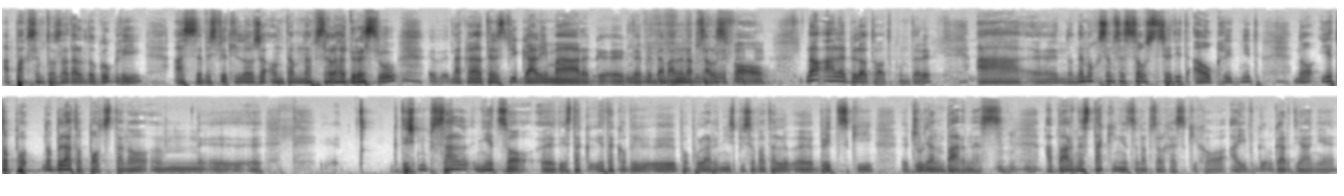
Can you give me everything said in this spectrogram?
A pak jsem to zadal do Google a se vysvětlilo, že on tam napsal adresu nakladatelství Galimar, kde vydáváno, napsal svou. No ale bylo to od Kundery. A no, nemohl jsem se soustředit a uklidnit. No, je to, no byla to podsta, no když mi psal něco, jest, tak, je takový populární spisovatel britský Julian Barnes. Mm-hmm. A Barnes taky něco napsal hezkého, a i v Guardianie,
